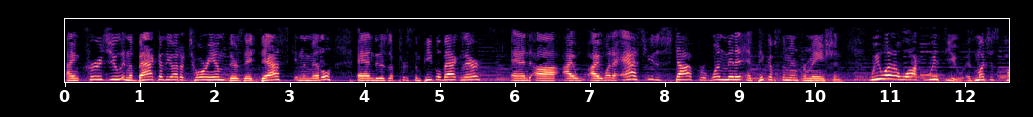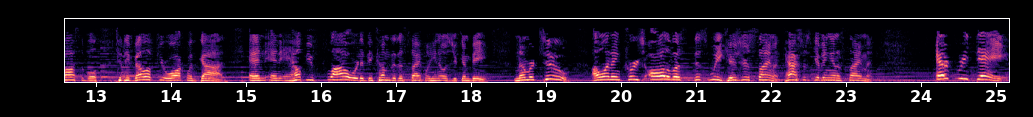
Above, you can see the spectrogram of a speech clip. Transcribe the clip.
I encourage you in the back of the auditorium, there's a desk in the middle, and there's a, some people back there. And uh, I, I want to ask you to stop for one minute and pick up some information. We want to walk with you as much as possible to develop your walk with God and, and help you flower to become the disciple He knows you can be. Number two, I want to encourage all of us this week. Here's your assignment. Pastor's giving an assignment. Every day,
